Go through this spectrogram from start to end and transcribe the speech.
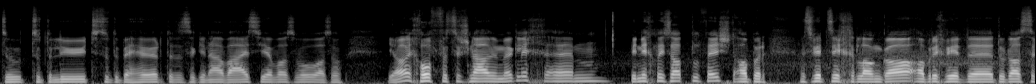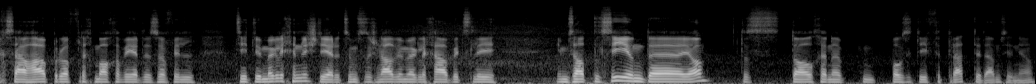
zu, zu den Leuten, zu den Behörden, dass er genau weiß, wie was wo. Also ja, ich hoffe so schnell wie möglich. Ähm, bin ich ein bisschen sattelfest, aber es wird sicher lang gehen. Aber ich werde, äh, durch das ich es auch hauptberuflich machen werde, so viel Zeit wie möglich investieren, um so schnell wie möglich auch ein bisschen im Sattel zu sein und äh, ja, das Tal können positiv vertreten in dem Sinne, ja,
